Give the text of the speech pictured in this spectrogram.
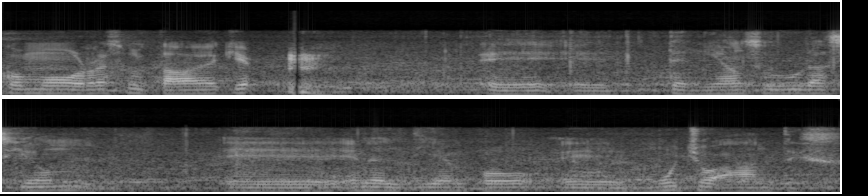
como resultado de que eh, tenían su duración en el tiempo mucho antes.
